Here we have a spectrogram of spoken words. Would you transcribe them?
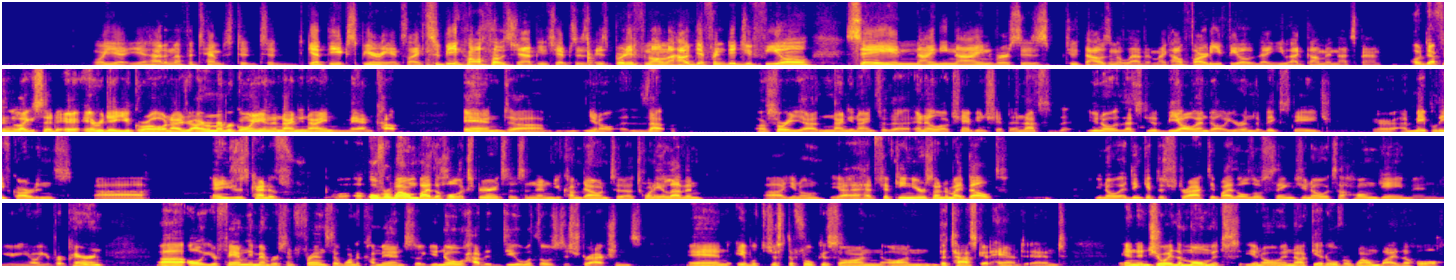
well yeah you had enough attempts to to get the experience like to be in all those championships is, is pretty phenomenal how different did you feel say in 99 versus 2011 like how far do you feel that you had come in that span oh definitely like i said every day you grow and i, I remember going in the 99 Mann Cup and uh, you know that or sorry, uh, 99 for the NLL championship. And that's, you know, that's the be all end all. You're in the big stage, you're at Maple Leaf Gardens, uh, and you're just kind of uh, overwhelmed by the whole experiences. And then you come down to 2011, uh, you know, yeah, I had 15 years under my belt. You know, I didn't get distracted by all those things. You know, it's a home game and you you know, you're preparing uh, all your family members and friends that want to come in. So you know how to deal with those distractions and able to just to focus on on the task at hand and and enjoy the moment you know and not get overwhelmed by the whole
